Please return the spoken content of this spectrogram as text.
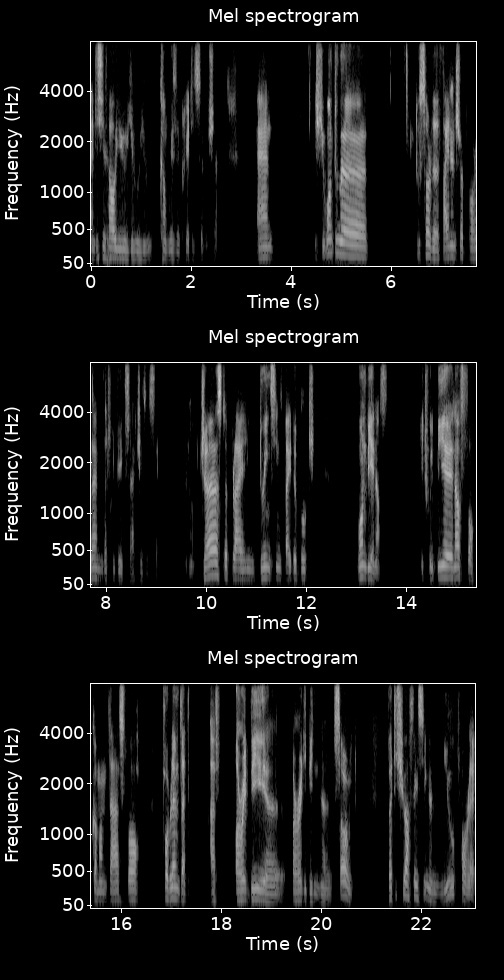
And this is how you you you come with a creative solution. And if you want to uh, to solve a financial problem that will be exactly the same. You know, just applying doing things by the book won't be enough. It will be enough for common tasks for problems that have already be, uh, already been uh, solved. But if you are facing a new problem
